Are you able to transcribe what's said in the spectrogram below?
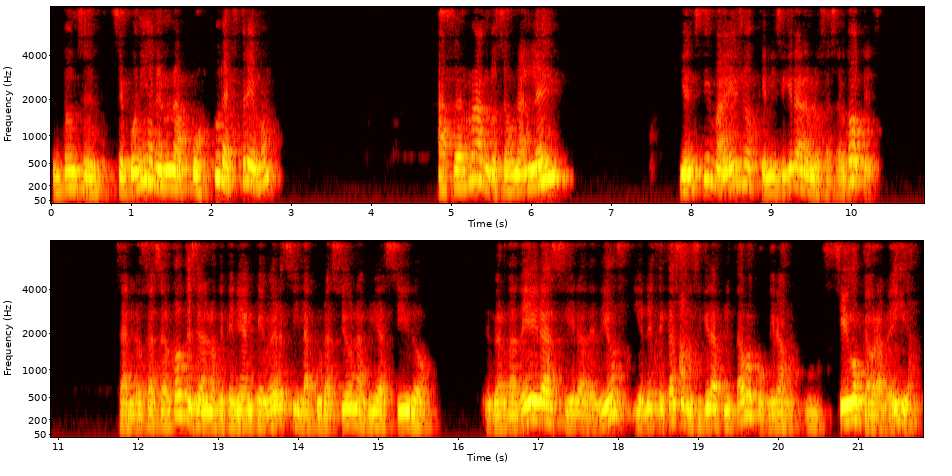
Entonces se ponían en una postura extrema, aferrándose a una ley y encima ellos que ni siquiera eran los sacerdotes. Sea, los sacerdotes eran los que tenían que ver si la curación había sido verdadera, si era de Dios, y en este caso ni siquiera aplicaba porque era un ciego que ahora veía.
